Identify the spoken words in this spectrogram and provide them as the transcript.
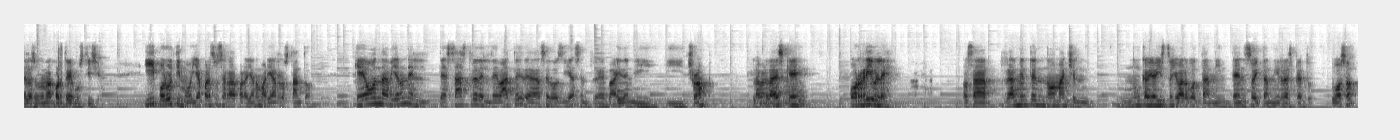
de la Suprema Corte de Justicia. Y por último, ya para eso cerrar, para ya no marearlos tanto, ¿qué onda? ¿Vieron el desastre del debate de hace dos días entre Biden y, y Trump? La verdad es que horrible. O sea, realmente no manchen, nunca había visto yo algo tan intenso y tan irrespetuoso.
